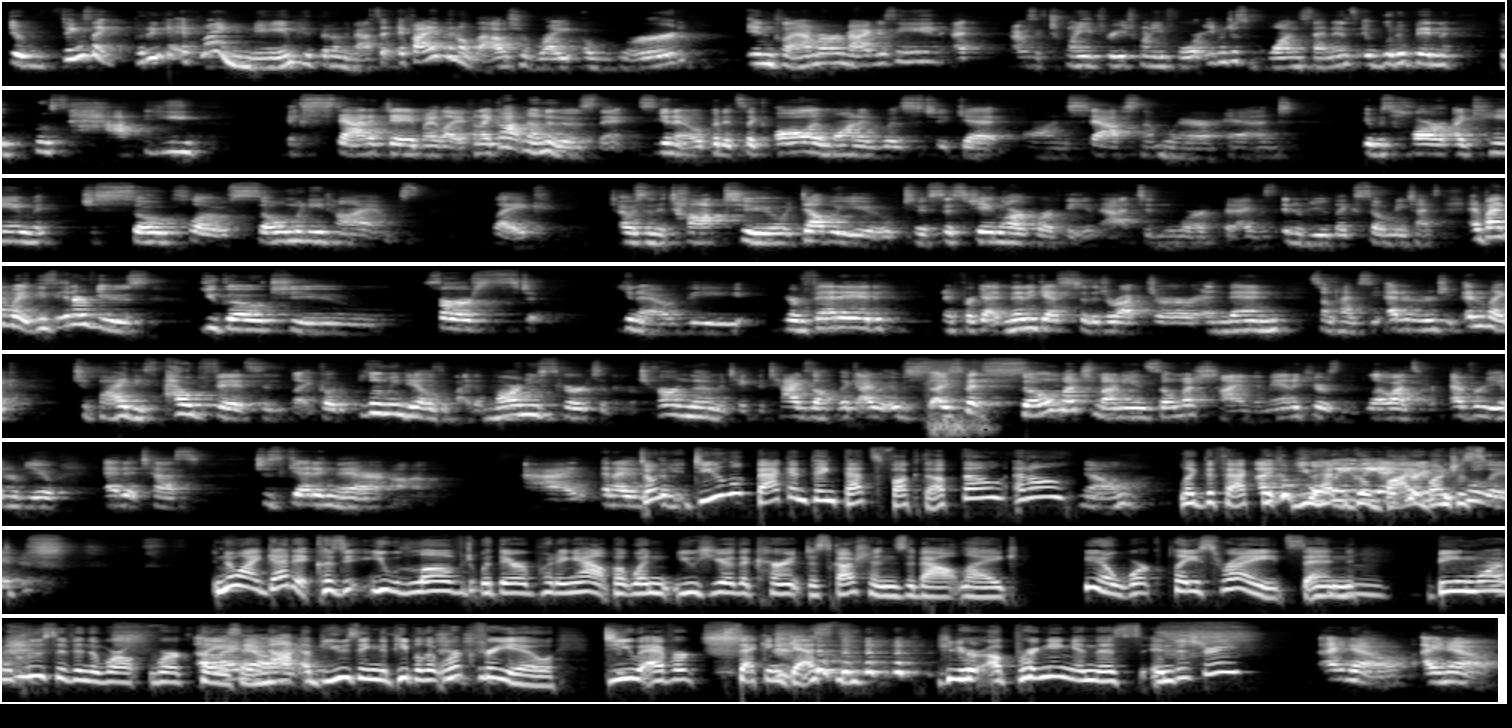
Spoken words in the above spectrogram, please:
You know, things like, but if my name had been on the masthead, if I had been allowed to write a word in Glamour magazine at I was like 23, 24, even just one sentence, it would have been the most happy, ecstatic day of my life. And I got none of those things, you know, but it's like all I wanted was to get on staff somewhere. And it was hard. I came just so close so many times. Like I was in the top two W to assist Jane Larkworthy, and that didn't work. But I was interviewed like so many times. And by the way, these interviews you go to first, you know, the you're vetted. I forget, and then it gets to the director, and then sometimes the editor, and like to buy these outfits and like go to Bloomingdale's and buy the Marni skirts and then return them and take the tags off. Like I was, I spent so much money and so much time, the manicures and the blowouts for every interview, edit test, just getting there. Um, I and I Don't the, you, do you look back and think that's fucked up though at all? no. Like the fact that you had to go buy a bunch of No, I get it because you loved what they were putting out. But when you hear the current discussions about like, you know, workplace rights and Mhm. being more Uh, inclusive in the wor- workplace know, and not abusing the people that work for you, do you ever second guess your upbringing in this industry? I know, I know,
